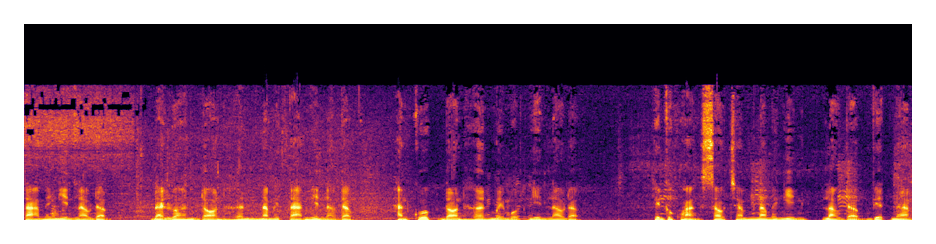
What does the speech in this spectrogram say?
80.000 lao động, Đài Loan đón hơn 58.000 lao động, Hàn Quốc đón hơn 11.000 lao động. Hiện có khoảng 650.000 lao động Việt Nam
